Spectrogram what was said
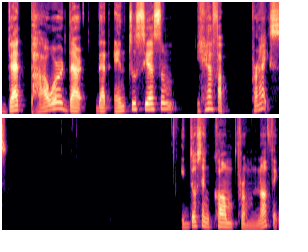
that power, that that enthusiasm, you have a price. It doesn't come from nothing.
